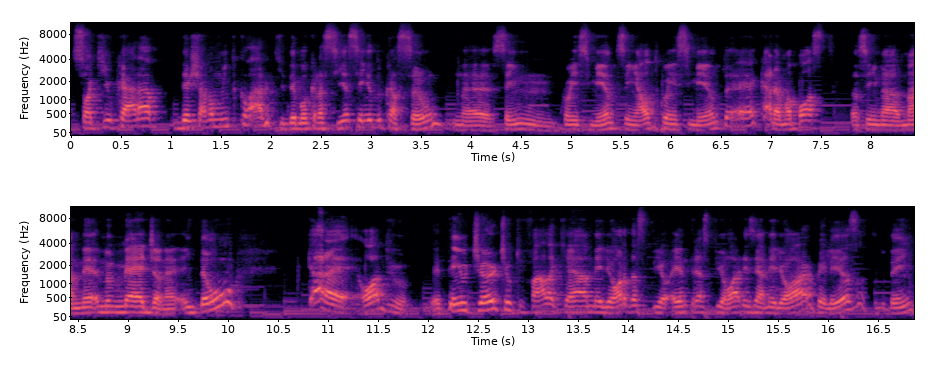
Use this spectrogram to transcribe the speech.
Só que o cara deixava muito claro que democracia sem educação, né, sem conhecimento, sem autoconhecimento, é, cara, é uma bosta, assim, na, na no média, né? Então, Cara, é óbvio, tem o Churchill que fala que é a melhor das piores, entre as piores é a melhor, beleza, tudo bem.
